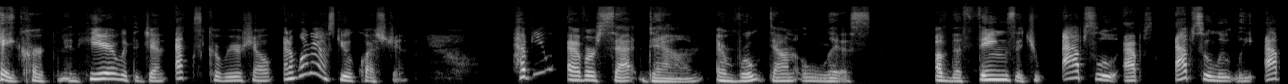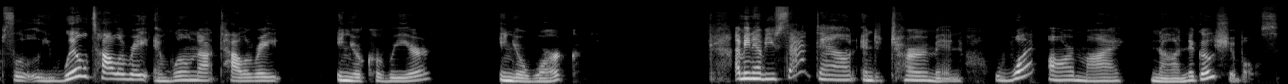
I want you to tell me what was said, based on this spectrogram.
Kay Kirkman here with the Gen X Career Show. And I want to ask you a question. Have you ever sat down and wrote down a list of the things that you absolutely, abs- absolutely, absolutely will tolerate and will not tolerate in your career, in your work? I mean, have you sat down and determined what are my non negotiables?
